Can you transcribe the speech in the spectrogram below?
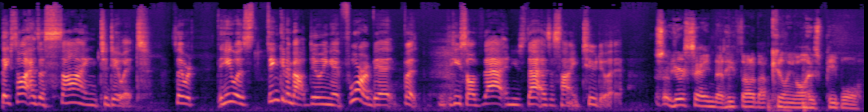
they saw it as a sign to do it so they were he was thinking about doing it for a bit but he saw that and used that as a sign to do it So you're saying that he thought about killing all his people,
